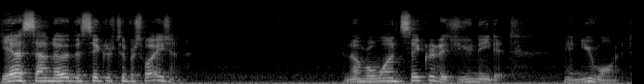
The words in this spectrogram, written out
Yes, I know the secret to persuasion. The number one secret is you need it and you want it.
